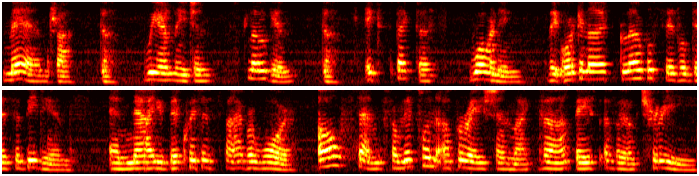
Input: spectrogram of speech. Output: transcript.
mantra, the we are legion slogan, the expect us warning, the organized global civil disobedience, and now ubiquitous cyber war, all stems from this one operation like the base of oak tree.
